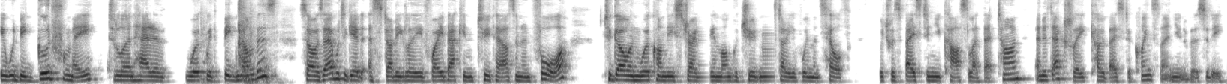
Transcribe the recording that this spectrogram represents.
It would be good for me to learn how to work with big numbers so I was able to get a study leave way back in 2004 to go and work on the Australian longitudinal study of women's health, which was based in Newcastle at that time. And it's actually co based at Queensland University.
